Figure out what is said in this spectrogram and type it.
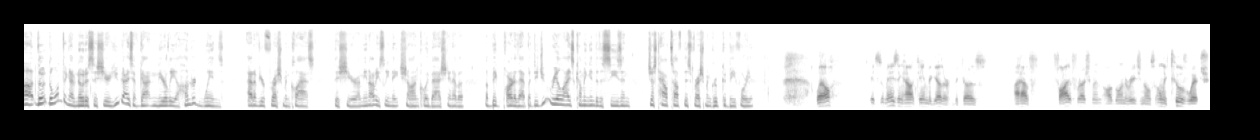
Uh, the the one thing I've noticed this year, you guys have gotten nearly hundred wins out of your freshman class this year. I mean, obviously Nate Schoen, Coy Bastion have a, a big part of that. But did you realize coming into the season just how tough this freshman group could be for you? Well, it's amazing how it came together because I have five freshmen all going to regionals, only two of which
